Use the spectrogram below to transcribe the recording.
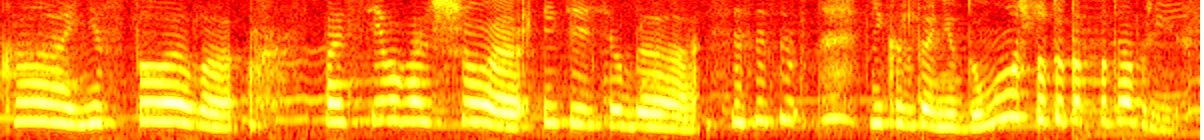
Кай, не стоило. Спасибо большое. Иди сюда. Никогда не думала, что ты так подобреешь.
